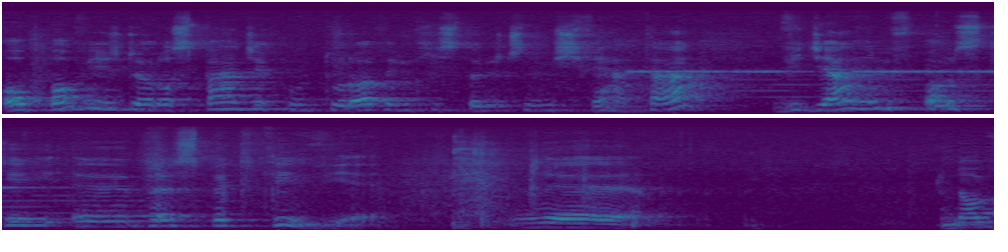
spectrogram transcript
opowieść o rozpadzie kulturowym, historycznym świata, widzianym w polskiej e, perspektywie. E, No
